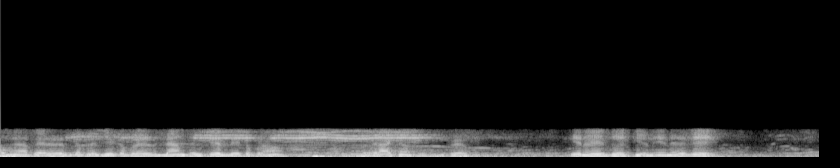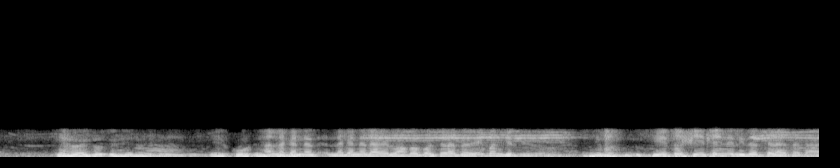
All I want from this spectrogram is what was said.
અમે આ પહેરે કપડે જે કપડે જ્ઞાન થયું છે બે કપડા રાખ્યા છે ડ્રેસ એને એ ધોતી અને એને વે આ લગન ના દાડે લાંબા પર ચડાતા એ બંધ કરી દીધો. એ તો શેઠાઈ ને લીધે ચડાતા હતા.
